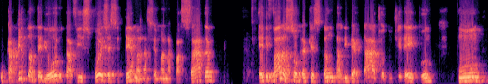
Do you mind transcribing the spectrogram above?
o capítulo anterior, o Davi expôs esse tema na semana passada, ele fala sobre a questão da liberdade ou do direito com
